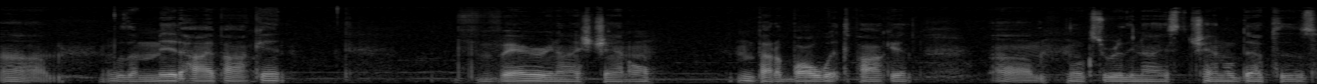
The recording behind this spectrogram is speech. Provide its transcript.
um, with a mid-high pocket. Very nice channel. About a ball width pocket. Um, looks really nice. The channel depth is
